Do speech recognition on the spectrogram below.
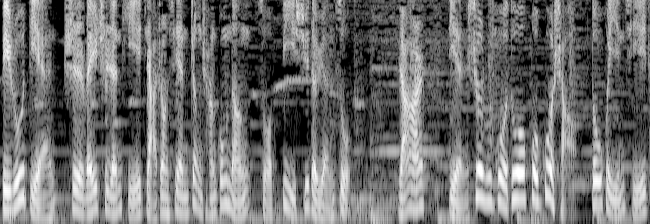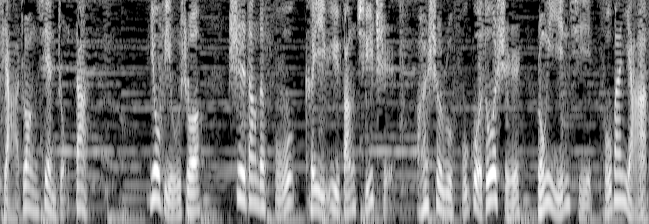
比如碘是维持人体甲状腺正常功能所必需的元素，然而碘摄入过多或过少都会引起甲状腺肿大。又比如说，适当的氟可以预防龋齿，而摄入氟过多时容易引起氟斑牙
